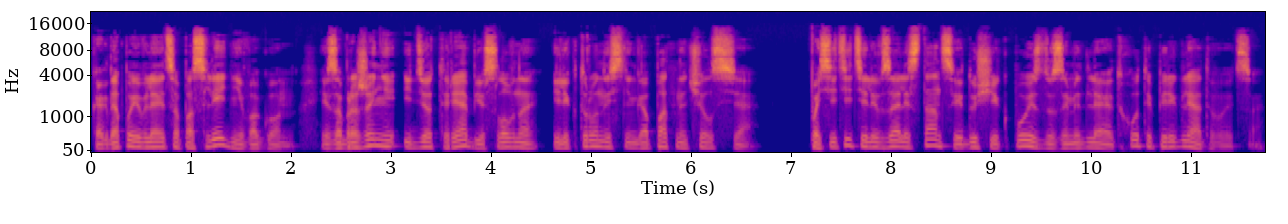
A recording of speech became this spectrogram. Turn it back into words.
Когда появляется последний вагон, изображение идет рябью, словно электронный снегопад начался. Посетители в зале станции, идущие к поезду, замедляют ход и переглядываются.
